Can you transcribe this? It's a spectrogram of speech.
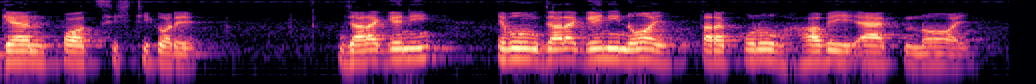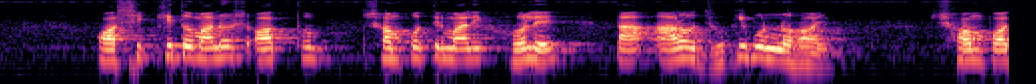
জ্ঞান পথ সৃষ্টি করে। যারা জ্ঞানী এবং যারা জ্ঞানী নয়, তারা কোনোভাবে এক নয়। অশিক্ষিত মানুষ অর্থ সম্পত্তির মালিক হলে তা আরও ঝুঁকিপূর্ণ হয়। সম্পদ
